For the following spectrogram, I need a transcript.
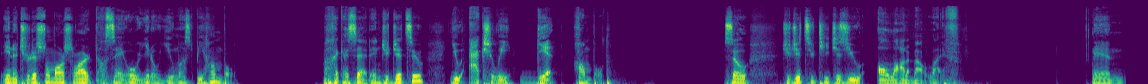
in a traditional martial art, they'll say, "Oh, you know, you must be humble." Like I said, in jiu-jitsu, you actually get humbled. So, jiu-jitsu teaches you a lot about life. And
